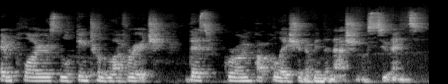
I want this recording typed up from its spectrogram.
employers looking to leverage this growing population of international students.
